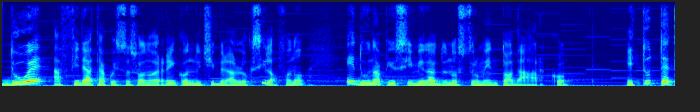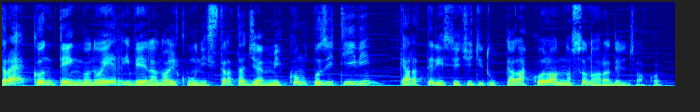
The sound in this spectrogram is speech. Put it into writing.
due affidate a questo suono riconducibile allo xilofono ed una più simile ad uno strumento ad arco. E tutte e tre contengono e rivelano alcuni stratagemmi compositivi caratteristici di tutta la colonna sonora del gioco.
